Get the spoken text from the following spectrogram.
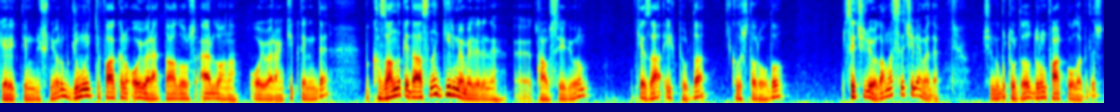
gerektiğini düşünüyorum. Cumhur İttifakı'na oy veren, daha doğrusu Erdoğan'a oy veren kitlenin de kazandık edasına girmemelerini e, tavsiye ediyorum. Keza ilk turda Kılıçdaroğlu seçiliyordu ama seçilemedi. Şimdi bu turda da durum farklı olabilir.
